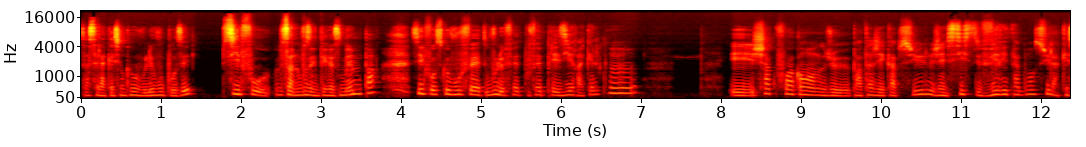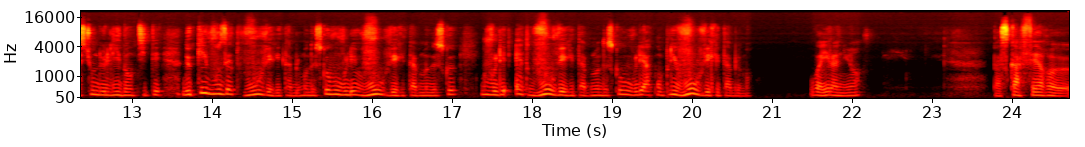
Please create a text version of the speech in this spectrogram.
Ça, c'est la question que vous voulez vous poser. S'il faut, ça ne vous intéresse même pas. S'il faut ce que vous faites, vous le faites pour faire plaisir à quelqu'un. Et chaque fois quand je partage les capsules, j'insiste véritablement sur la question de l'identité, de qui vous êtes vous véritablement, de ce que vous voulez vous véritablement, de ce que vous voulez être vous véritablement, de ce que vous voulez accomplir vous véritablement. Vous voyez la nuance? Parce qu'à faire euh,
